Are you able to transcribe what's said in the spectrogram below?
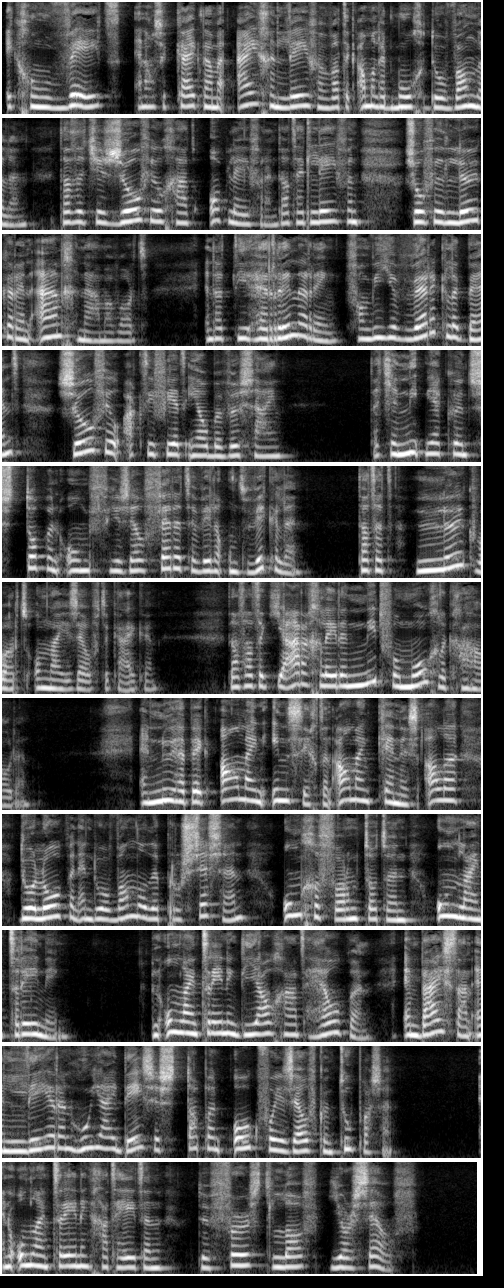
ik gewoon weet, en als ik kijk naar mijn eigen leven, wat ik allemaal heb mogen doorwandelen, dat het je zoveel gaat opleveren. Dat het leven zoveel leuker en aangenamer wordt. En dat die herinnering van wie je werkelijk bent zoveel activeert in jouw bewustzijn. Dat je niet meer kunt stoppen om jezelf verder te willen ontwikkelen. Dat het leuk wordt om naar jezelf te kijken. Dat had ik jaren geleden niet voor mogelijk gehouden. En nu heb ik al mijn inzichten, al mijn kennis, alle doorlopen en doorwandelde processen omgevormd tot een online training. Een online training die jou gaat helpen en bijstaan en leren hoe jij deze stappen ook voor jezelf kunt toepassen. En de online training gaat heten The First Love Yourself.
